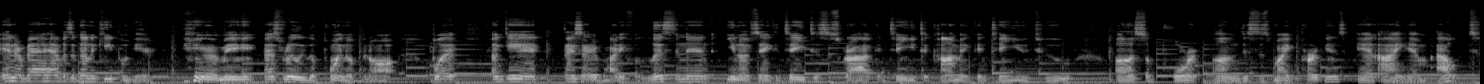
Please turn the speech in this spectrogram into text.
and their bad habits are going to keep them here. You know what I mean? That's really the point of it all. But again, thanks everybody for listening. You know I'm saying? Continue to subscribe, continue to comment, continue to uh, support. Um, this is Mike Perkins, and I am out.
